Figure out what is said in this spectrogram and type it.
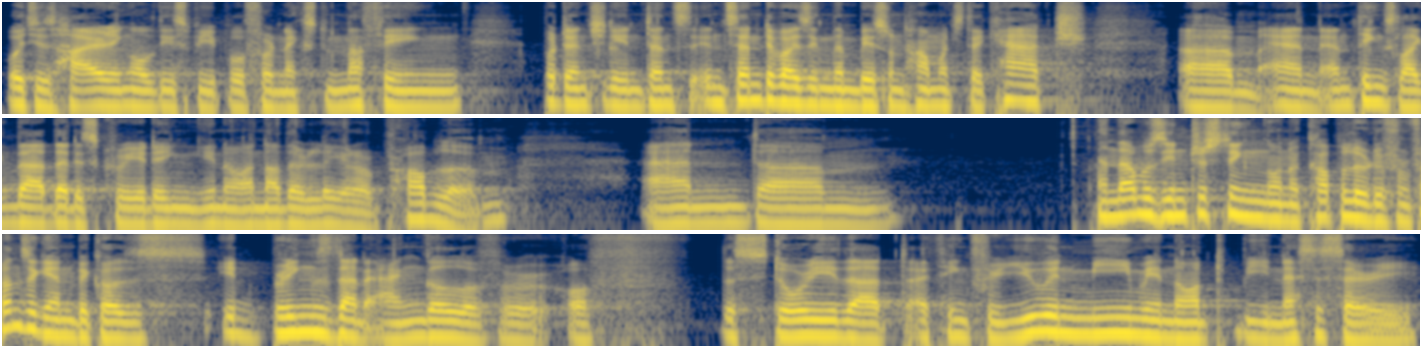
which is hiring all these people for next to nothing potentially incentivizing them based on how much they catch um, and and things like that that is creating you know another layer of problem. And um, and that was interesting on a couple of different fronts again because it brings that angle of of the story that I think for you and me may not be necessary.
